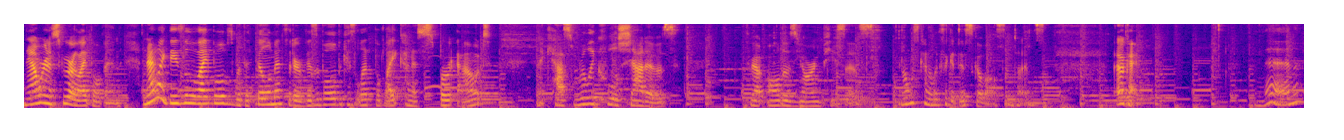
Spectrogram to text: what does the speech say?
Now we're gonna screw our light bulb in. And I like these little light bulbs with the filaments that are visible because it lets the light kind of spurt out and it casts really cool shadows throughout all those yarn pieces. It almost kind of looks like a disco ball sometimes. Okay. And then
